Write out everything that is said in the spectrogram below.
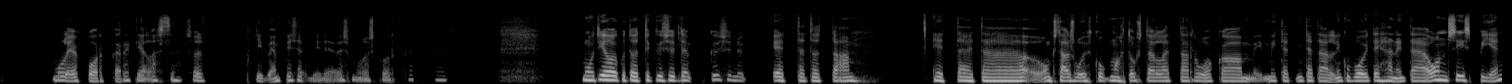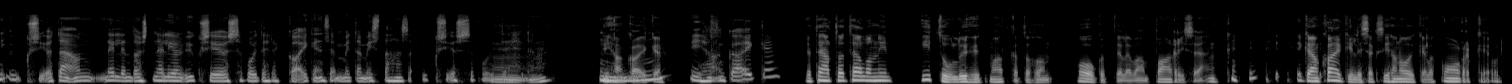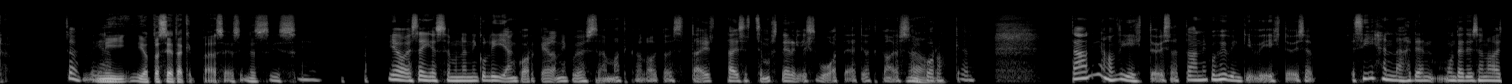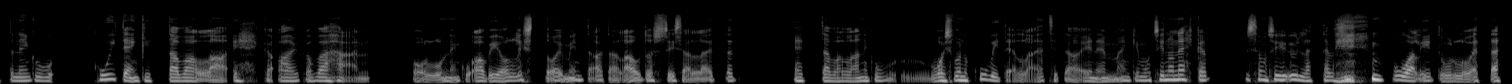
mulla ei ole korkkarit jalassa. Se olisi kivempi se video, jos mulla olisi korkkarit jalassa. Mutta joo, kun te olette kysynyt, kysynyt että, tota, että, että onko tämä suihku, mahtuuko täällä laittaa ruokaa, mitä, mitä täällä niin voi tehdä, niin tämä on siis pieni yksiö. Tämä on 14 neliön yksiö, jossa voi tehdä kaiken sen, mitä mistä tahansa yksiössä voi mm-hmm. tehdä. Ihan kaiken. Mm-hmm. Ihan kaiken. Ja täällä, täällä on niin vitu lyhyt matka tuohon houkuttelevaan parisänkyyn, mikä on kaikille lisäksi ihan oikealla korkeudella. Se on niin, jotta setäkin pääsee sinne siis. Joo. Joo, se ei ole semmoinen niin liian korkealla niin kuin jossain matkailuautoissa tai, tai sitten semmoiset erillisvuoteet, jotka on jossain Joo. korokkeella. Tämä on ihan viihtyisä, tämä on niin kuin hyvinkin viihtyisä. Siihen nähden mun täytyy sanoa, että niin kuin kuitenkin tavallaan ehkä aika vähän ollut niin kuin aviollista toimintaa täällä autossa sisällä, että, että tavallaan niin kuin voisi voinut kuvitella, että sitä on enemmänkin, mutta siinä on ehkä semmoisia yllättäviä puolia tullut, että,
